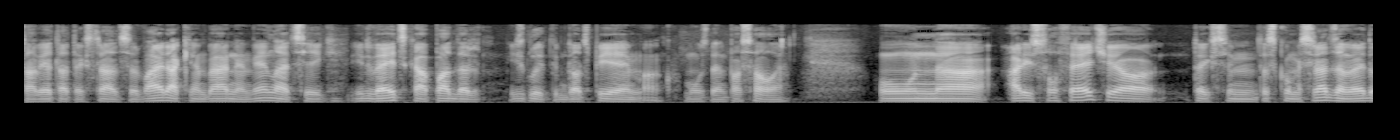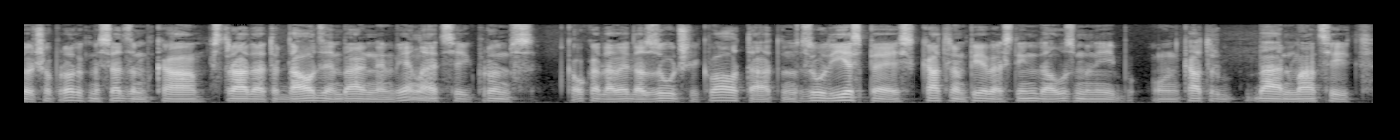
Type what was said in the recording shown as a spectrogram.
tā vietā tiek strādāts ar vairākiem bērniem vienlaicīgi, ir veids, kā padarīt izglītību daudz pieejamāku mūsdienu pasaulē. Un uh, arī solfēģio teiksim, tas, ko mēs redzam, veidojot šo produktu, mēs redzam, kā strādāt ar daudziem bērniem vienlaicīgi. Protams, kaut kādā veidā zūd šī kvalitāte un zūd iespējas katram pievērst individuālu uzmanību un katru bērnu mācīt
